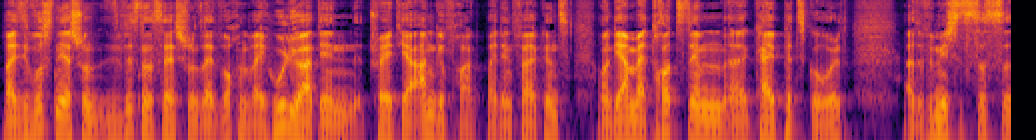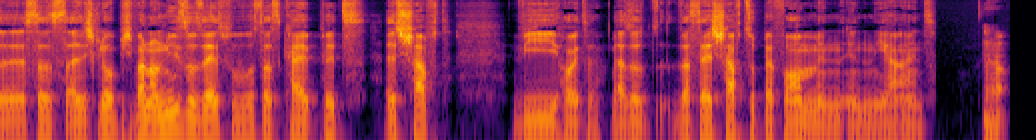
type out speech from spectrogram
weil sie wussten ja schon, sie wissen das ja schon seit Wochen, weil Julio hat den Trade ja angefragt bei den Falcons und die haben ja trotzdem äh, Kyle Pitts geholt. Also für mich ist das, äh, ist das, also ich glaube, ich war noch nie so selbstbewusst, dass Kyle Pitts es schafft wie heute. Also dass er es schafft zu performen in, in Jahr eins. Ja.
